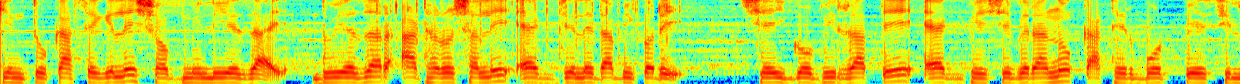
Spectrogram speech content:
কিন্তু কাছে গেলে সব মিলিয়ে যায়। দুই হাজার আঠারো সালে এক জেলে দাবি করে, সেই গভীর রাতে এক ভেসে বেড়ানো কাঠের বোট পেয়েছিল।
